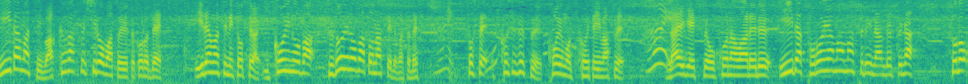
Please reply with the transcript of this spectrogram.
飯田町わくわく広場というところで飯田町にとっては憩いの場集いの場となっている場所です、はい、そして少しずつ声も聞こえています、はい、来月行われる飯田灯山祭りなんですがその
